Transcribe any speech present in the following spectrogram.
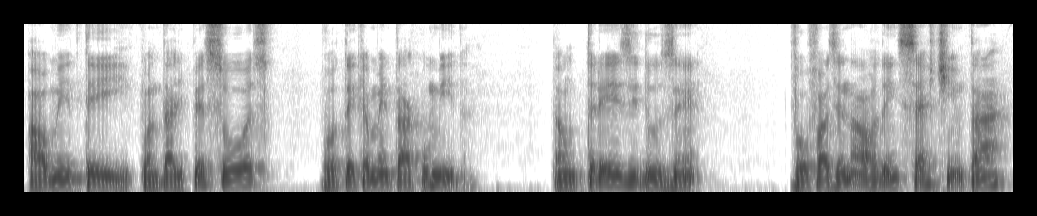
aumentei quantidade de pessoas, vou ter que aumentar a comida. Então 13,200, vou fazer na ordem certinho, tá?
